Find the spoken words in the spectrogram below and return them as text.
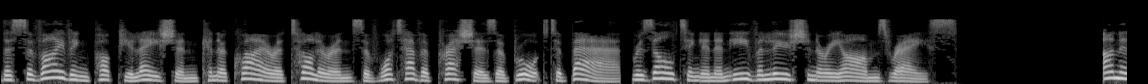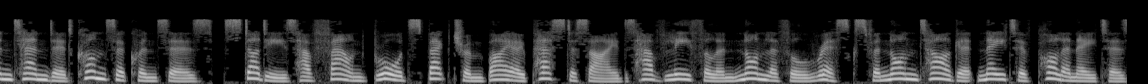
the surviving population can acquire a tolerance of whatever pressures are brought to bear, resulting in an evolutionary arms race. Unintended consequences Studies have found broad spectrum biopesticides have lethal and non-lethal risks for non target native pollinators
